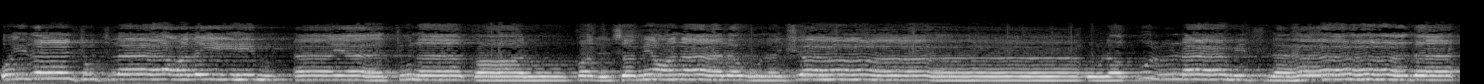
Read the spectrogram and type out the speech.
وإذا تتلى عليهم آياتنا قالوا قد سمعنا لو نشاء لقلنا مثل هذا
